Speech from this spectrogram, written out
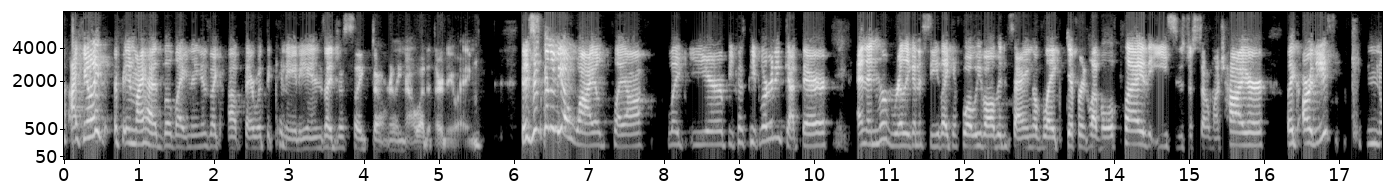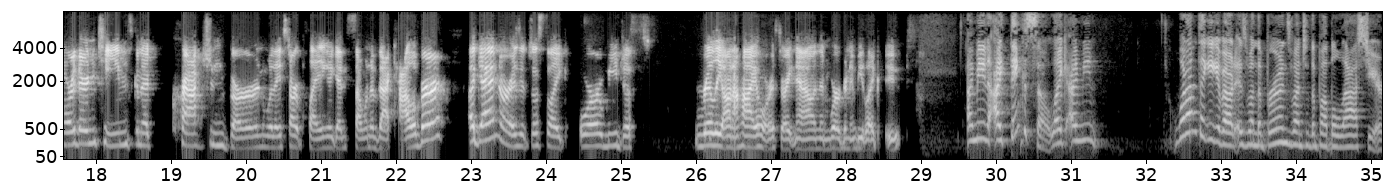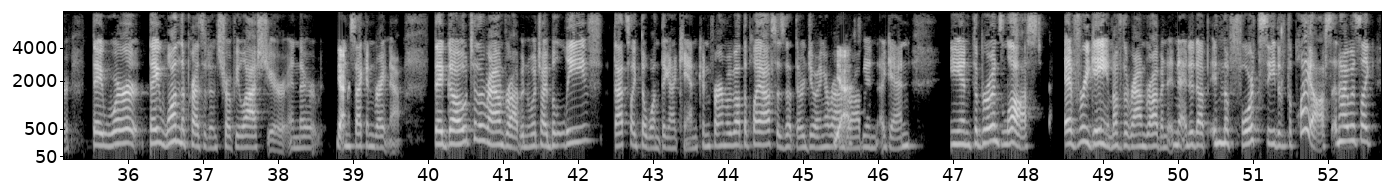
I feel like in my head the Lightning is like up there with the Canadiens. I just like don't really know what they're doing. This is going to be a wild playoff like year because people are going to get there and then we're really going to see like if what we've all been saying of like different level of play, the East is just so much higher. Like are these northern teams going to crash and burn when they start playing against someone of that caliber again or is it just like or are we just really on a high horse right now and then we're going to be like oops I mean, I think so. Like, I mean, what I'm thinking about is when the Bruins went to the bubble last year, they were they won the President's Trophy last year, and they're Yeah. in second right now. They go to the round robin, which I believe that's like the one thing I can confirm about the playoffs is that they're doing a round Yes. robin again. And the Bruins lost every game of the round robin and ended up in the fourth seed of the playoffs. And I was like,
